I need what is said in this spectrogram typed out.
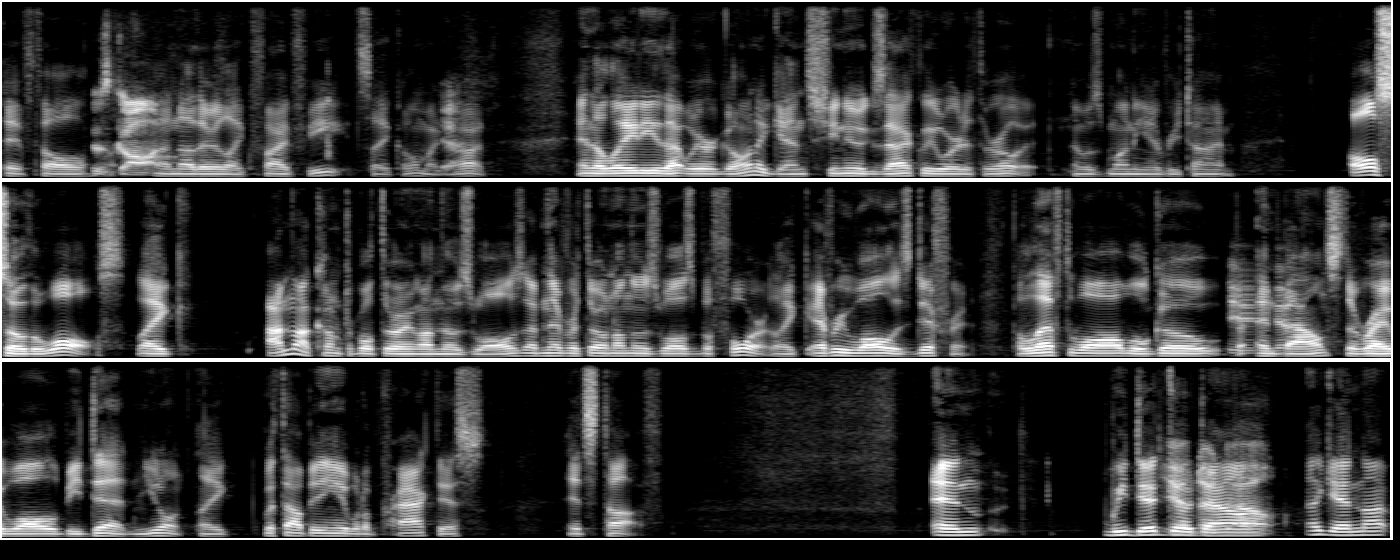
it fell It was gone. another like five feet. It's like, oh my Yeah. god. And the lady that we were going against, she knew exactly where to throw it. It was money every time. Also, the walls. Like, I'm not comfortable throwing on those walls. I've never thrown on those walls before. Like, every wall is different. The left wall will go b- and Yeah. bounce. The right wall will be dead. And you don't like without being able to practice. It's tough. And we did Yeah, go no down doubt. again. Not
